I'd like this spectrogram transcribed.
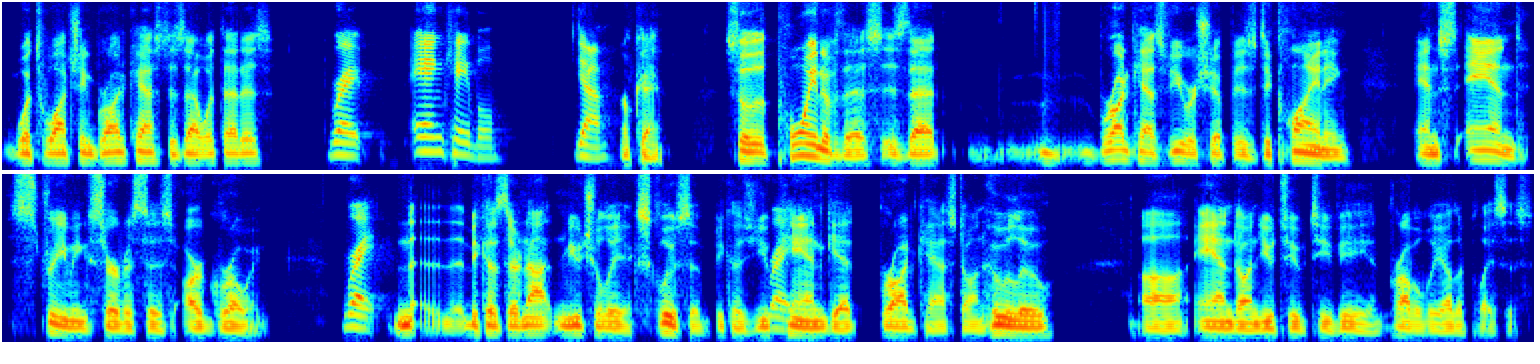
what's watching broadcast is that what that is Right. And cable. Yeah. okay so the point of this is that broadcast viewership is declining and and streaming services are growing Right. N- because they're not mutually exclusive because you Right. can get broadcast on Hulu uh, and on YouTube TV and probably other places.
